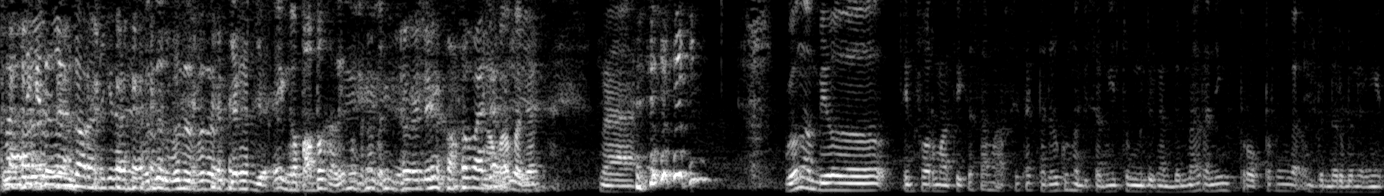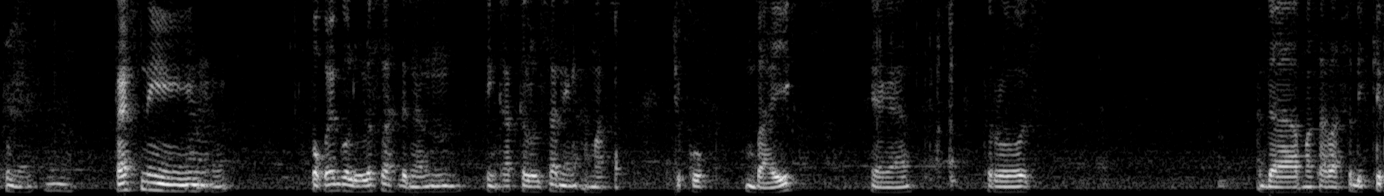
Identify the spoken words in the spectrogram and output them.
Nanti kita sensor Nanti kita sensor. Bener bener bener. Jangan ya eh nggak apa-apa kali emang kenapa? Ya udah nggak apa-apa. nggak apa-apa kan? Nah gue ngambil informatika sama arsitek padahal gue nggak bisa ngitung dengan benar. Anjing proper nggak bener-bener ngitung ya tes nih pokoknya gue lulus lah dengan tingkat kelulusan yang amat cukup baik ya kan? Terus ada masalah sedikit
